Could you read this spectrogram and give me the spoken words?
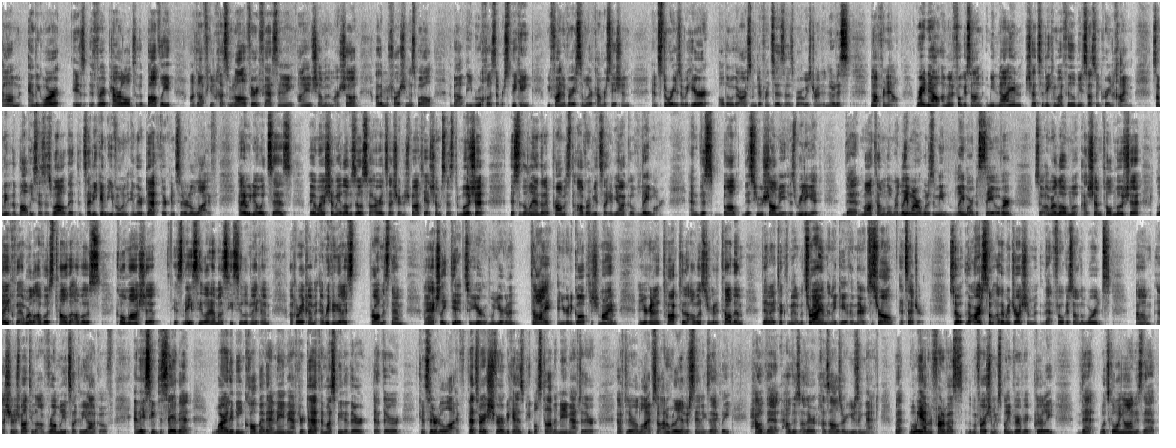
Um, and the Gemara is, is very parallel to the Bavli on Daf Yud Ches Aleph, very fascinating. Ayin Sham and the Maharsha, other Mefarshim as well, about the Ruchos that we're speaking. We find a very similar conversation and stories over here, although there are some differences as we're always trying to notice. Not for now. Right now, I'm going to focus on Minayin Shatzadikim Afil Misasan Kruyim Chaim, something that the Bavli says as well, that the Tzadikim, even when in their death, they're considered alive. How do we know? It says, Hashem love Zosa Aretz Asher Nishbati Hashem says to Moshe, This is the land that I promised to Avram, Yitzchak, and Yaakov, Lamar. And this Bav, this Yerushalmi is reading it that Matam Lomar Lamar. What does it mean, Lamar, to say over? So Amar Lo, Hashem told Moshe, Lech ve'Amar Avos, tell the Avos, Kol Mashe, Hisnesi Lahem Asisi Levnechem Acharechem, everything that I promised them, I actually did. So you're when you're going to die and you're going to go up to Shemaim and you're going to talk to the Avos, you're going to tell them that I took them out of Mitzrayim and I gave them their Yisrael, etc. So there are some other midrashim that focus on the words Asher Nishbati Avram Yitzchak Yaakov, and they seem to say that why are they being called by that name after death? It must be that they're that they're considered alive. That's very schwer because people still have a name after they're after they're alive. So I don't really understand exactly how that how those other chazals are using that. But what we have in front of us, the Mefarshim explain very very clearly that what's going on is that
